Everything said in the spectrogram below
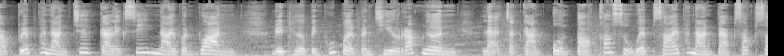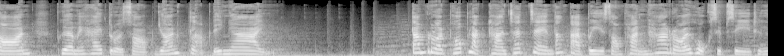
กับเว็บพนันชื่อ Galaxy 9วันวันโดยเธอเป็นผู้เปิดบัญชีรับเงิน และจัดการโอนต่อเข้าสู่เว็บไซต์พนันแบบซับซ้อน เพื่อไม่ให้ตรวจสอบย้อนกลับได้ง่าย ตำรวจพบหลักฐานชัดเจนตั้งแต่ปี 2564 ถึง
